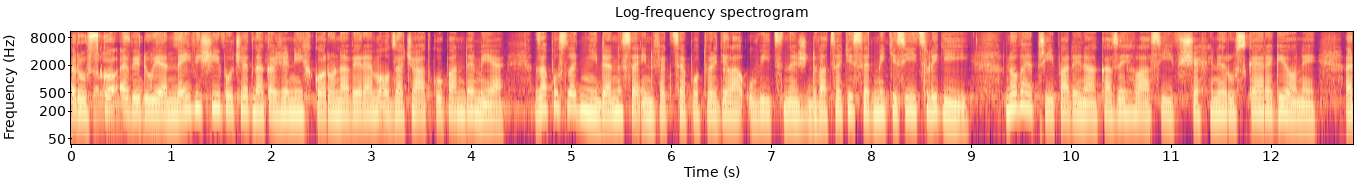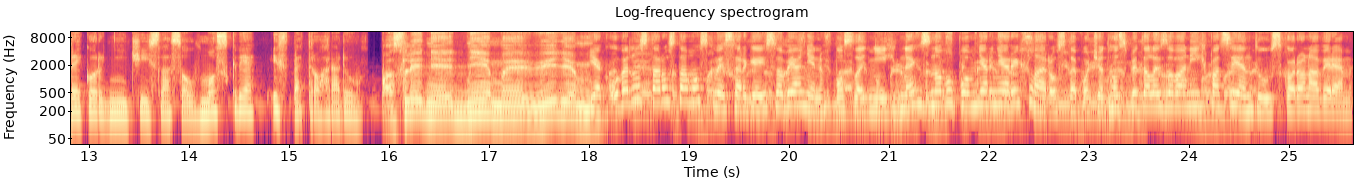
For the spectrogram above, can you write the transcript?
Rusko eviduje nejvyšší počet nakažených koronavirem od začátku pandemie. Za poslední den se infekce potvrdila u víc než 27 tisíc lidí. Nové případy nákazy hlásí hlásí všechny ruské regiony. Rekordní čísla jsou v Moskvě i v Petrohradu. Poslední dny my vidím... Jak uvedl starosta Moskvy Sergej Sobjanin, v posledních dnech znovu poměrně rychle roste počet hospitalizovaných pacientů s koronavirem.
